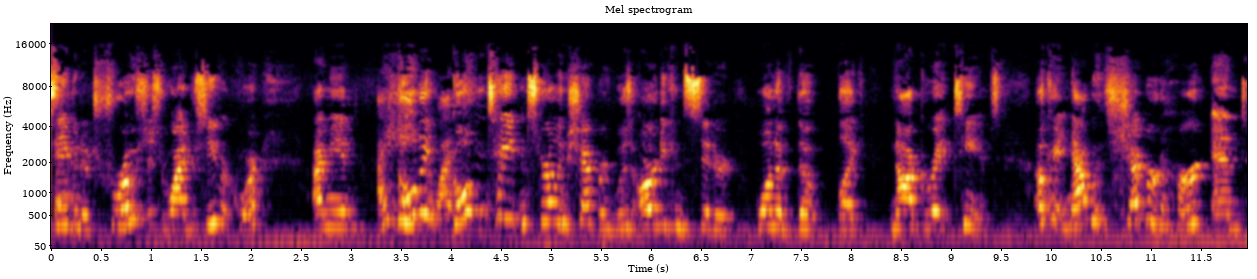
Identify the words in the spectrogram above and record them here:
They an atrocious wide receiver corps. I mean, I Golden, Golden Tate and Sterling Shepard was already considered one of the like not great teams. Okay, now with Shepard hurt and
